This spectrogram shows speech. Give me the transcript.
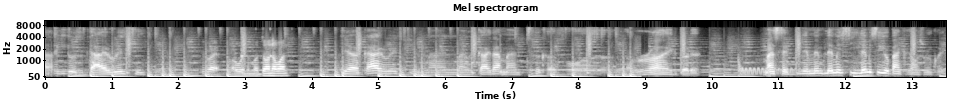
I think it was Guy Ritchie. Right. Oh, and the Madonna one. Yeah, Guy Ritchie, man, man, guy, that man took her for a ride, brother. Man said, let me, see, let me see your bank accounts real quick.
